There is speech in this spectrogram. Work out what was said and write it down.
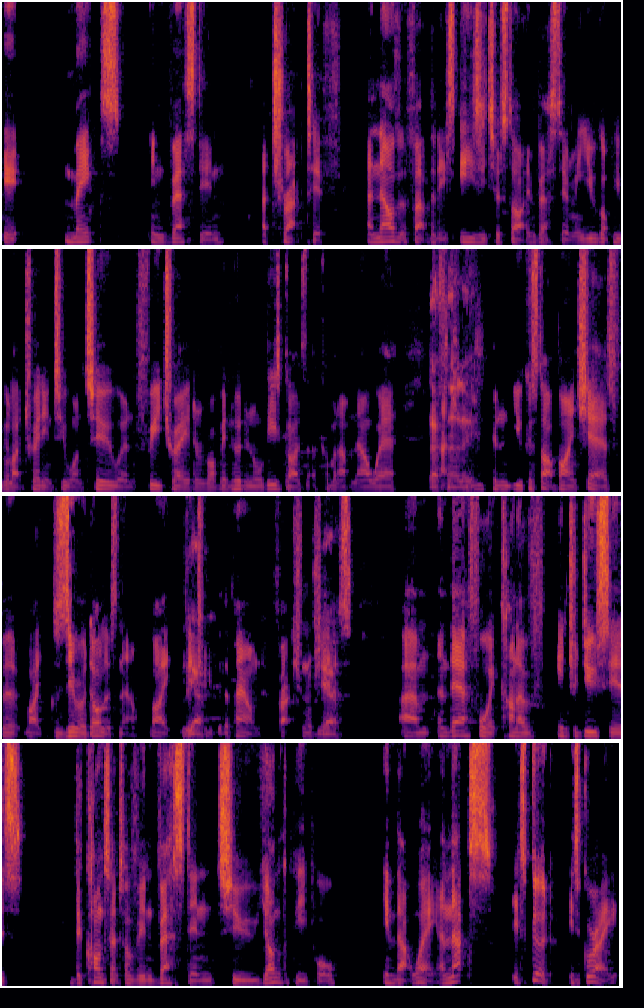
it makes investing attractive. And now the fact that it's easy to start investing, I mean, you've got people like Trading Two One Two and Freetrade and Robinhood and all these guys that are coming up now, where definitely you can you can start buying shares for like zero dollars now, like literally yeah. with a pound, fractional shares, yeah. um, and therefore it kind of introduces the concept of investing to younger people in that way, and that's it's good, it's great.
